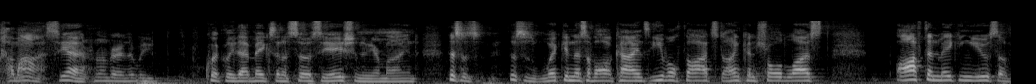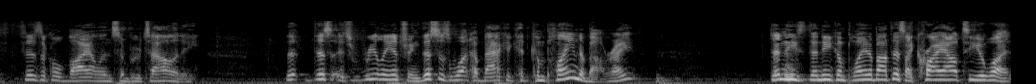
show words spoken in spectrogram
Hamas. Yeah, remember that we quickly that makes an association in your mind. This is this is wickedness of all kinds, evil thoughts, uncontrolled lust, often making use of physical violence and brutality. This it's really interesting. This is what Habakkuk had complained about, right? Didn't he, didn't he complain about this? I cry out to you what?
